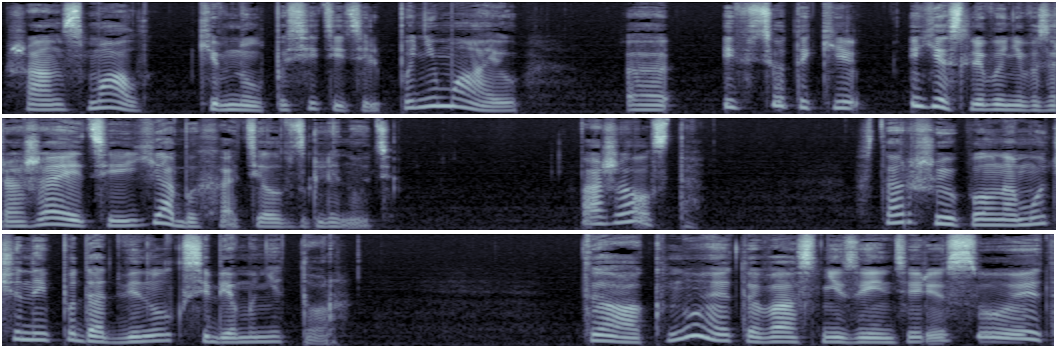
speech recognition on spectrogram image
Шанс мал, кивнул посетитель. Понимаю. Э, и все таки Если вы не возражаете, я бы хотел взглянуть. Пожалуйста. Старший уполномоченный пододвинул к себе монитор. Так, ну это вас не заинтересует,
